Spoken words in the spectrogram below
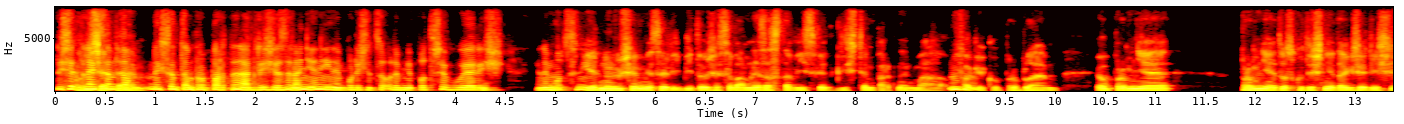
Když je, nejsem, tam, nejsem tam pro partnera, když je zraněný, nebo když něco ode mě potřebuje, když je nemocný. Jednoduše mně se líbí to, že se vám nezastaví svět, když ten partner má mm-hmm. fakt jako problém. Jo, pro mě, pro mě je to skutečně tak, že když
